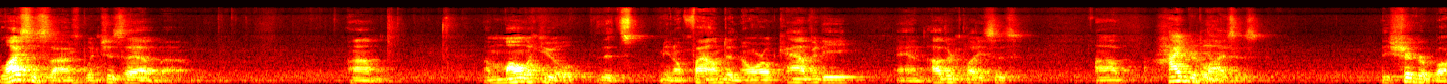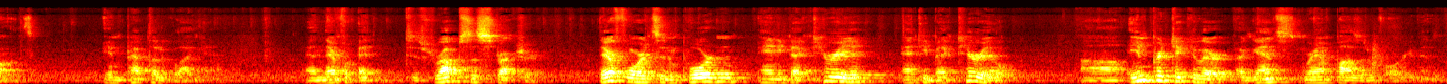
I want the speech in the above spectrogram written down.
lysozyme, which is a, uh, um, a molecule that's you know found in the oral cavity and other places, uh, hydrolyzes the sugar bonds in peptidoglycan, and therefore it disrupts the structure. Therefore, it's an important antibacterial, antibacterial uh, in particular against gram-positive organisms.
